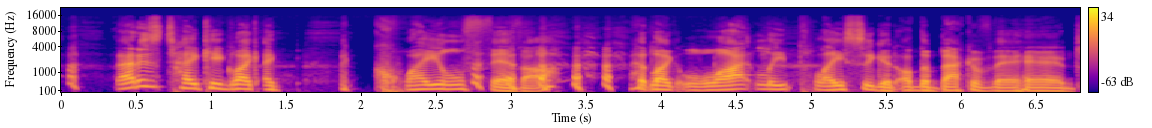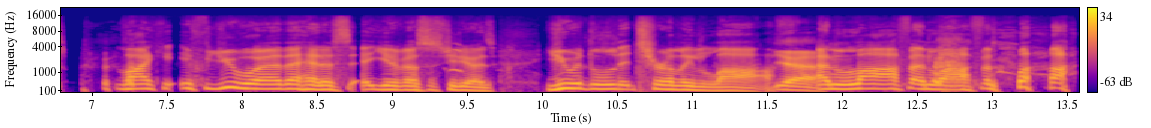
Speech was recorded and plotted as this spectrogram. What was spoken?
that is taking like a quail feather and like lightly placing it on the back of their hand. Like if you were the head of Universal Studios, you would literally laugh. Yeah. And laugh and laugh and laugh.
